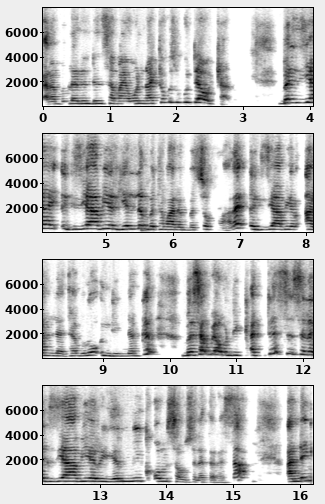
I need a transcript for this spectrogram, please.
ቀረብ ብለን እንድንሰማ የሆናቸው ብዙ ጉዳዮች አሉ። በዚያ እግዚአብሔር የለም በተባለበት ስፍራ ላይ እግዚአብሔር አለ ተብሎ እንዲነገር መሰዊያው እንዲቀደስ ስለ እግዚአብሔር የሚቆም ሰው ስለተነሳ አንደኛ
